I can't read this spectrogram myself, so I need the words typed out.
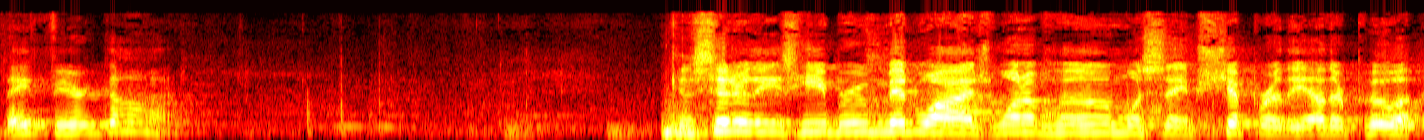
they feared God. Consider these Hebrew midwives, one of whom was named Shiphrah, the other Puah.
